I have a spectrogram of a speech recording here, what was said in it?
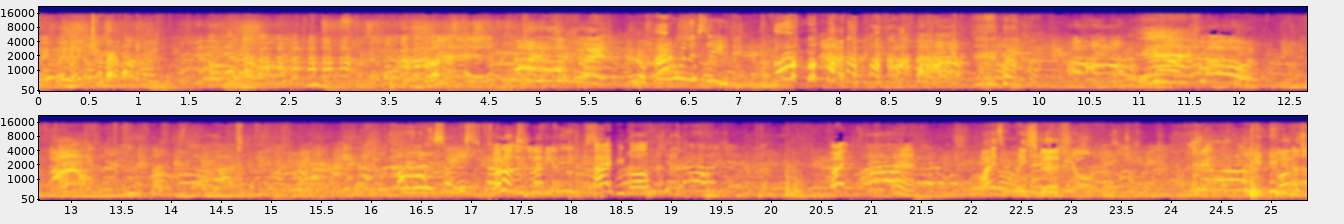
Wait, wait, wait. Come here. I want to see. Oh, Hi, people. Wait. Why is everybody scared of Sean? Conner's,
